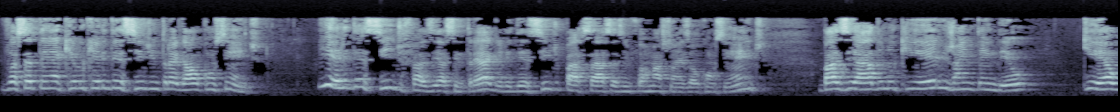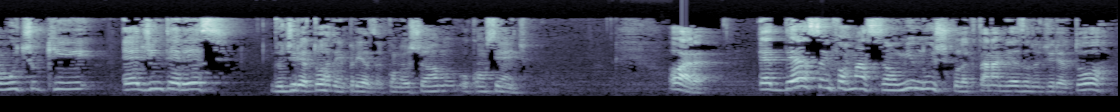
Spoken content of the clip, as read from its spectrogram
você tem aquilo que ele decide entregar ao consciente. E ele decide fazer essa entrega, ele decide passar essas informações ao consciente, baseado no que ele já entendeu que é útil, que é de interesse do diretor da empresa, como eu chamo o consciente. Ora, é dessa informação minúscula que está na mesa do diretor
